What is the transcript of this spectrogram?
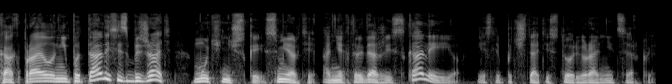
как правило, не пытались избежать мученической смерти, а некоторые даже искали ее, если почитать историю ранней церкви?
